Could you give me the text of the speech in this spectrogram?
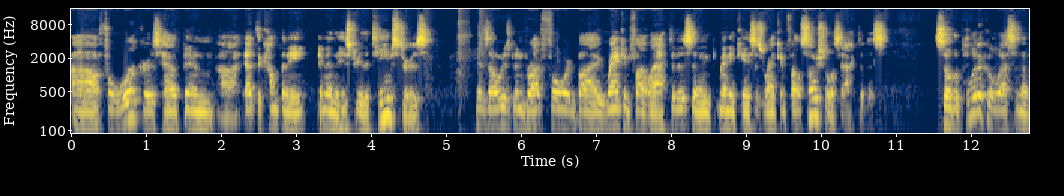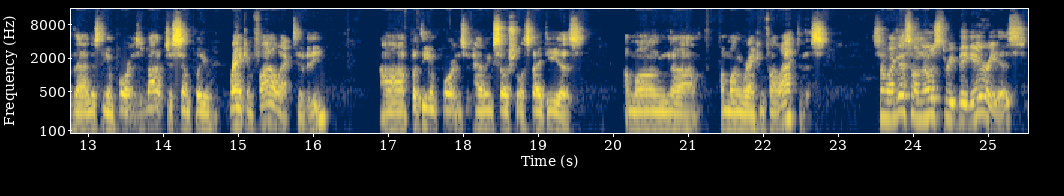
uh, for workers have been uh, at the company and in the history of the Teamsters has always been brought forward by rank and file activists and in many cases rank and file socialist activists. So the political lesson of that is the importance of not just simply rank and file activity, uh, but the importance of having socialist ideas among uh, among rank and file activists. So I guess on those three big areas,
